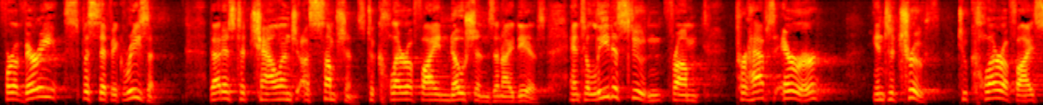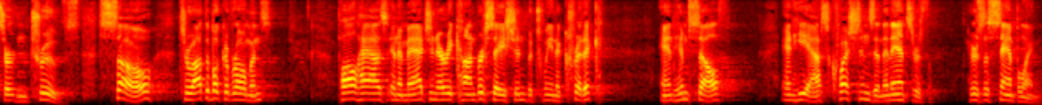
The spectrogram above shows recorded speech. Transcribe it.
for a very specific reason. That is to challenge assumptions, to clarify notions and ideas, and to lead a student from perhaps error into truth, to clarify certain truths. So, throughout the book of Romans, Paul has an imaginary conversation between a critic and himself, and he asks questions and then answers them. Here's a sampling.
